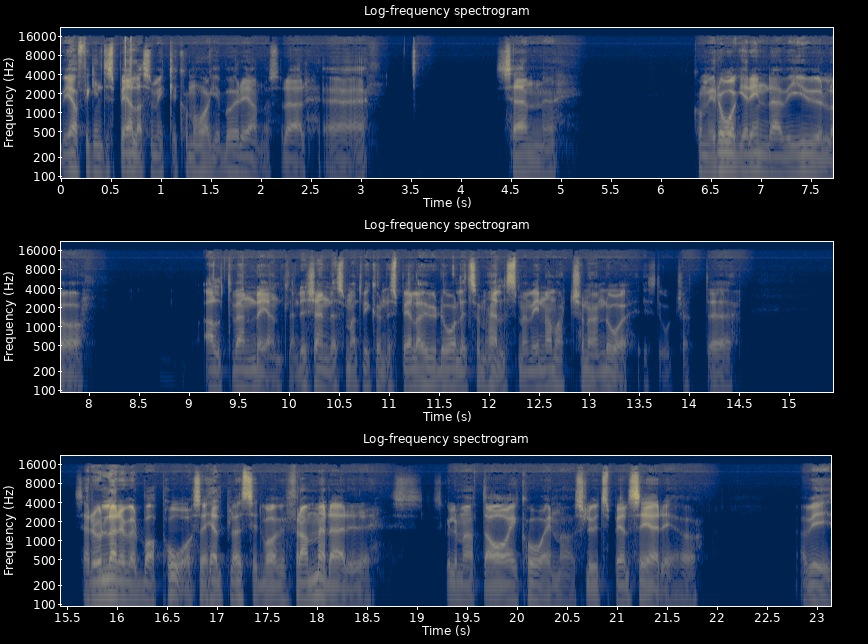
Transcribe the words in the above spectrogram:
jag fick inte spela så mycket, kommer ihåg, i början och sådär. Eh, sen kom ju Roger in där vid jul och allt vände egentligen. Det kändes som att vi kunde spela hur dåligt som helst men vinna matcherna ändå i stort sett. Sen rullade det väl bara på och så helt plötsligt var vi framme där. Skulle möta AIK i någon slutspelserie och ja, vi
